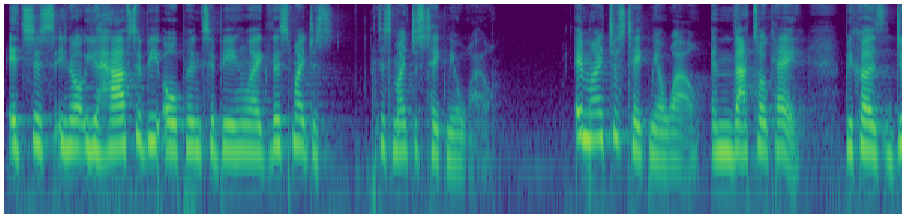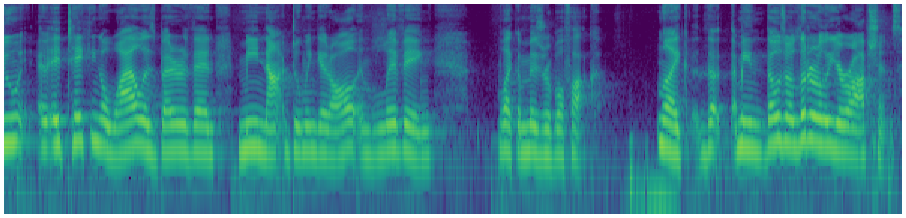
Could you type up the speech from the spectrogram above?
it's just, you know, you have to be open to being like this might just this might just take me a while. It might just take me a while, and that's okay because doing it taking a while is better than me not doing it all and living like a miserable fuck. Like the I mean, those are literally your options.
